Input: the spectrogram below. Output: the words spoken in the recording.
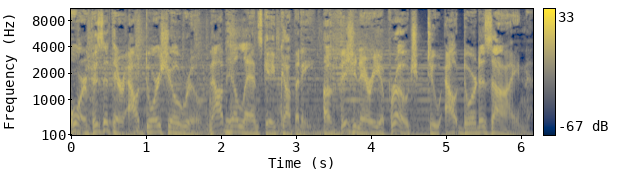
or visit their outdoor showroom. Knob Hill Landscape Company, a visionary approach to outdoor design.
